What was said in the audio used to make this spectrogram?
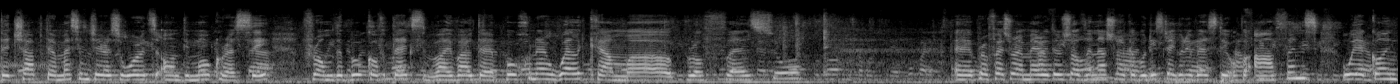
the chapter Messenger's Words on Democracy from the book of text by Walter Puchner. Welcome, uh, Professor. Uh, Professor Emeritus of the National Kapodistrian University of Athens. We are going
